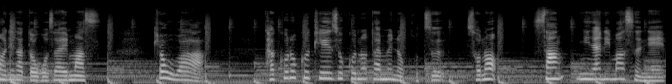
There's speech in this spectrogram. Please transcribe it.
もありがとうございます。今日は卓録継続のためのコツその3になりますね。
